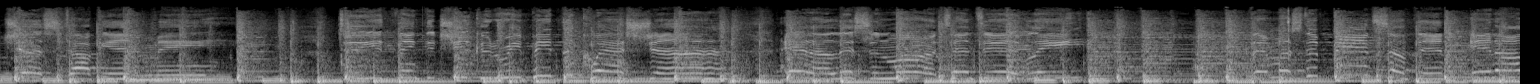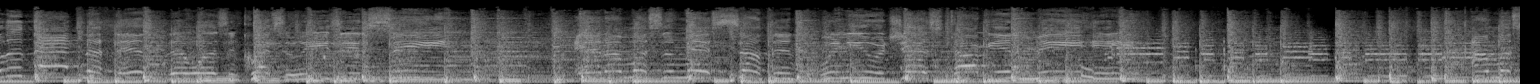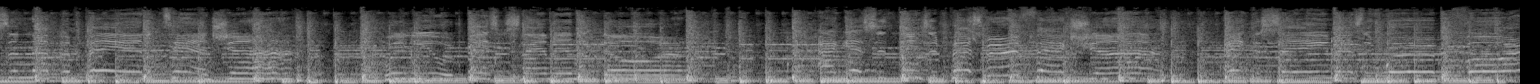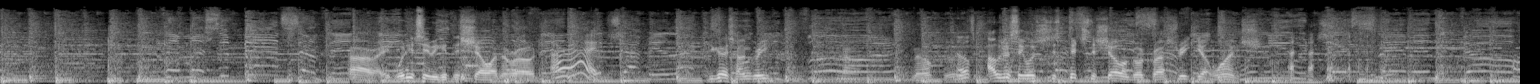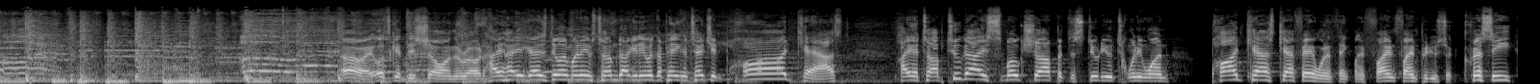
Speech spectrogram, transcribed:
just talking All right. What do you say we get this show on the road? All right. You guys hungry? No. No. I was gonna say let's just ditch the show and go across the street and get lunch. All right, let's get this show on the road. Hi, how you guys doing? My name's Tom Duggan here with the Paying Attention podcast. Hi atop Two Guys Smoke Shop at the Studio 21 Podcast Cafe. I want to thank my fine, fine producer, Chrissy,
